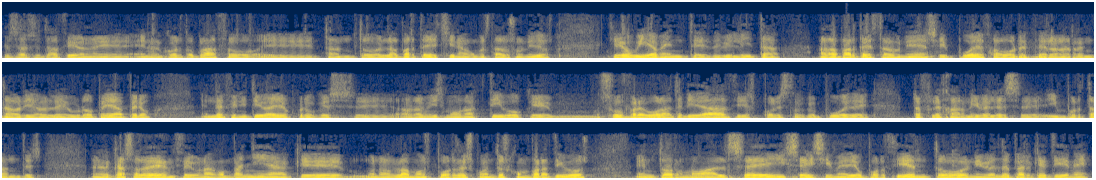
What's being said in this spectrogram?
esa situación eh, en el corto plazo, eh, tanto en la parte de China como Estados Unidos, que obviamente debilita a la parte estadounidense y puede favorecer a la renta variable europea, pero en definitiva yo creo que es eh, ahora mismo un activo que sufre volatilidad y es por esto que puede reflejar niveles eh, importantes. En el caso de ENCE, una compañía que, bueno, hablamos por descuentos comparativos en torno al 6, 6,5%, el nivel de PER que tiene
